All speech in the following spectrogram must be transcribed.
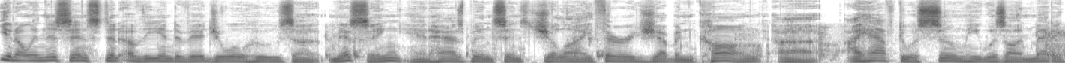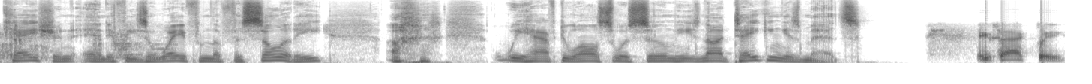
You know, in this instant of the individual who's uh, missing and has been since July 3rd, Zhebin Cong, uh, I have to assume he was on medication. And if he's away from the facility, uh, we have to also assume he's not taking his meds. Exactly.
